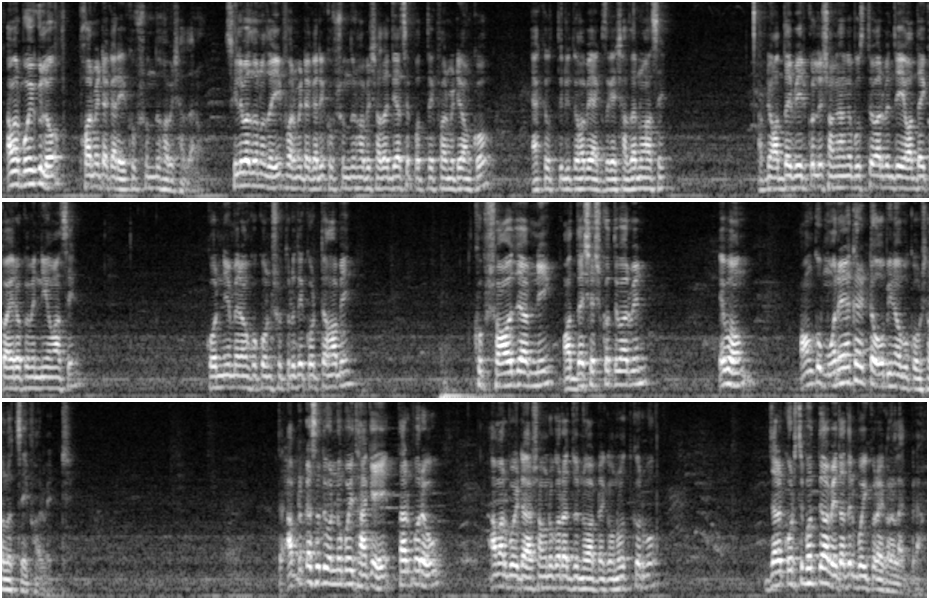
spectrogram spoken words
আমার বইগুলো ফর্মেট আকারে খুব সুন্দরভাবে সাজানো। সিলেবাস অনুযায়ী ফর্মেট আকারে খুব সুন্দরভাবে সাজা দিয়ে আছে। প্রত্যেক ফর্মেটে অঙ্ক একত্রিতভাবে এক জায়গায় সাজানো আছে। আপনি অধ্যায় বের করলে সঙ্গে সঙ্গে বুঝতে পারবেন যে এই অধ্যায় কয় রকমের নিয়ম আছে। কোন নিয়মের অঙ্ক কোন সূত্র দিয়ে করতে হবে। খুব সহজে আপনি অধ্যায় শেষ করতে পারবেন এবং অঙ্ক মনে রাখার একটা অভিনব কৌশল হচ্ছে এই ফরম্যাট তো আপনার কাছে যদি অন্য বই থাকে, তারপরেও আমার বইটা সংগ্রহ করার জন্য আপনাকে অনুরোধ করব। যারা কোর্সে ভর্তি হবে, তাদের বই ক্রয় করা লাগবে না।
